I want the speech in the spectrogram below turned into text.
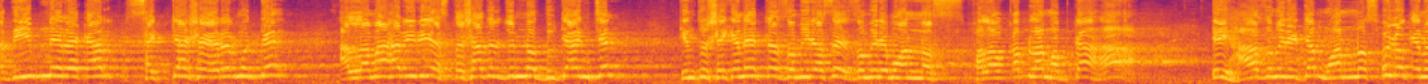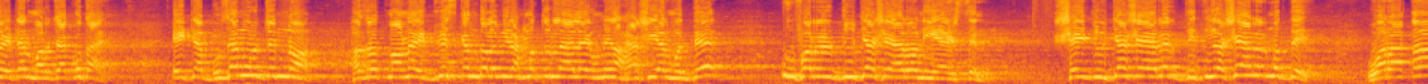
আদিবনে রেখার ষাটটা শায়ারের মধ্যে আল্লামা হারিরি এস্তেসাদের জন্য দুটা আনছেন। কিন্তু সেখানে একটা জমির আছে, জমিরে মোয়ান্নস। ফালাও কাবলা মবকা হা এই হা জমির এটা মোয়ান্নস হইল কেন? এটার মর্যা কোথায়? এইটা বোঝানোর জন্য হজরত মাওনা ইদ্রিস কান্দলবী রহমতুল্লাহ আলাই উনি হাসিয়ার মধ্যে উপরের দুইটা শেয়ারও নিয়ে আসছেন। সেই দুইটা শেয়ারের দ্বিতীয় শেয়ারের মধ্যে ওয়ারাকা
